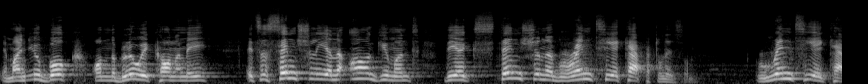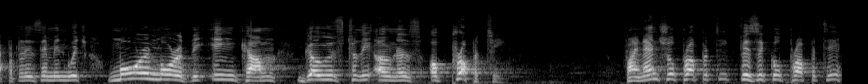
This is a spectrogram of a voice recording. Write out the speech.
In my new book on the blue economy, it's essentially an argument, the extension of rentier capitalism. Rentier capitalism, in which more and more of the income goes to the owners of property financial property, physical property,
